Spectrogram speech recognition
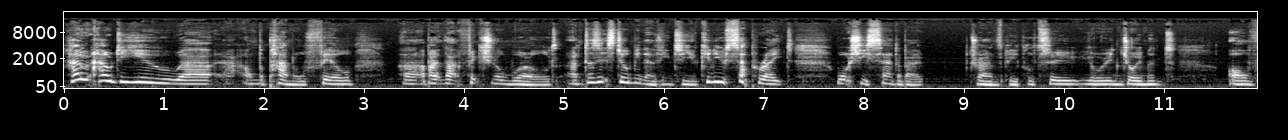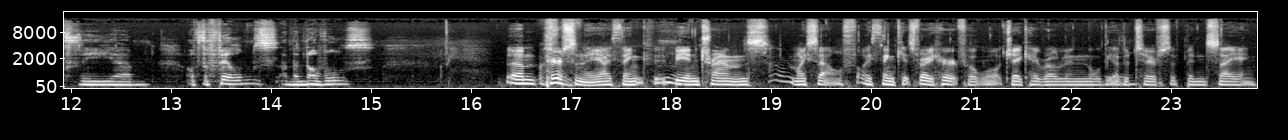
how how do you uh, on the panel feel uh, about that fictional world, and does it still mean anything to you? Can you separate what she said about trans people to your enjoyment of the um, of the films and the novels? Um, personally, I think being trans myself, I think it's very hurtful what J.K. Rowling and all the other TERFs have been saying.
